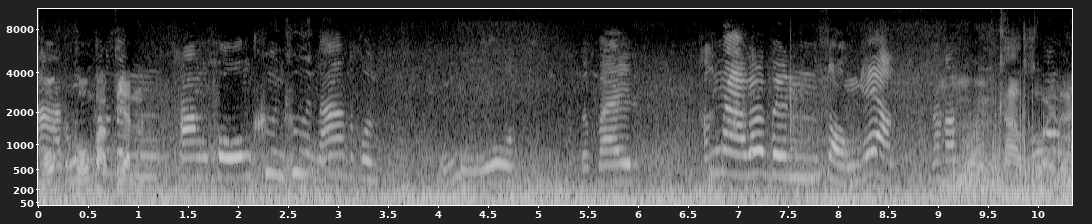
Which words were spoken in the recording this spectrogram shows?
อ่า โค้งปรับเปลี่ยน ทางโค้งขึ้นขึ้นนะทุกคน โอ้โห ต่อไปข้างหน้าก็เป็นสองแยกนะครับ ข้าวสวยเลย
